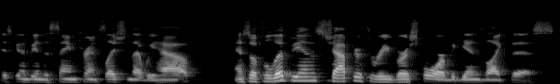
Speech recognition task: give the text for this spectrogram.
It's going to be in the same translation that we have. And so Philippians chapter 3, verse 4 begins like this.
